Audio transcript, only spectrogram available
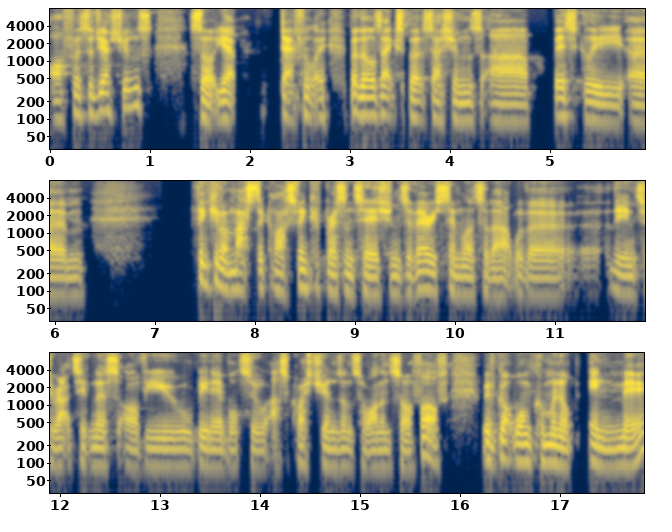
offer suggestions. So yeah, definitely. But those expert sessions are basically um, think of a masterclass, think of presentations are very similar to that with uh, the interactiveness of you being able to ask questions and so on and so forth. We've got one coming up in May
